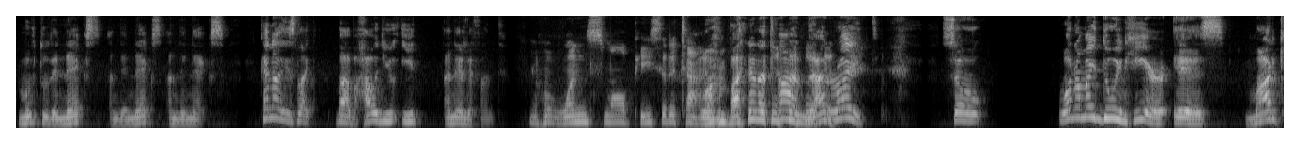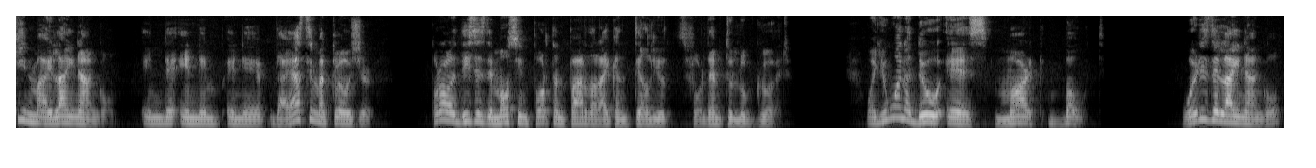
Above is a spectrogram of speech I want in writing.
move to the next and the next and the next. Kind of is like, Bob, how do you eat an elephant? One small piece at a time. One bite at a time. that right. So, what am I doing here is marking my line angle in the in the in the diastema closure. Probably this is the most important part that I can tell you for them to look good. What you want to do is mark both. Where is the line angle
